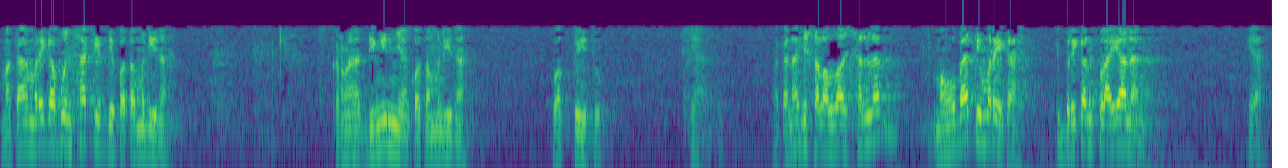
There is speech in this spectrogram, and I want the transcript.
Maka mereka pun sakit di kota Madinah. Karena dinginnya kota Madinah waktu itu. Ya. Maka Nabi Shallallahu Alaihi Wasallam mengobati mereka, diberikan pelayanan. Ya.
